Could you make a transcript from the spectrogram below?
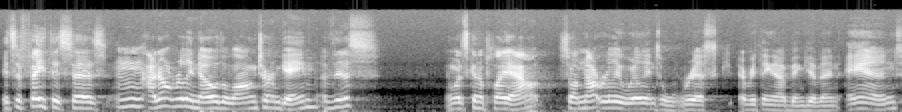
It's a faith that says, mm, I don't really know the long term game of this and what it's going to play out, so I'm not really willing to risk everything that I've been given and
